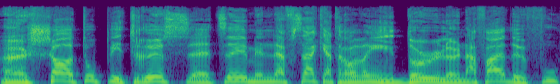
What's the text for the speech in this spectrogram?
un château Pétrus, euh, tu sais, 1982, là, une affaire de fou.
